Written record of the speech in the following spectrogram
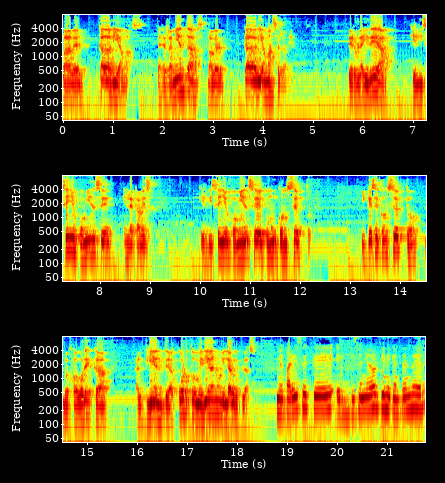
va a haber cada día más. Las herramientas va a haber cada día más herramientas. Pero la idea que el diseño comience en la cabeza, que el diseño comience como un concepto y que ese concepto lo favorezca al cliente a corto, mediano y largo plazo. Me parece que el diseñador tiene que entender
